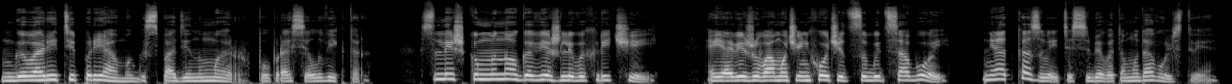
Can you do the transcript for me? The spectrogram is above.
«Говорите прямо, господин мэр», — попросил Виктор. «Слишком много вежливых речей. Я вижу, вам очень хочется быть собой. Не отказывайте себе в этом удовольствии».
